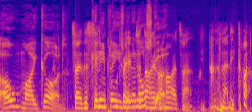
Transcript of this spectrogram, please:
Oh my god. So the scene called for him to die of a heart attack, and then he died.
